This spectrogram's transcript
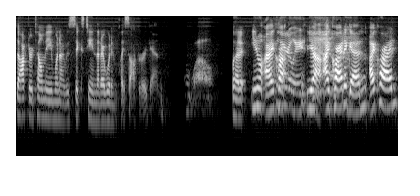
doctor tell me when I was 16 that I wouldn't play soccer again. Oh wow. But, you know, I cried. Clearly. Yeah, I cried again. I cried.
